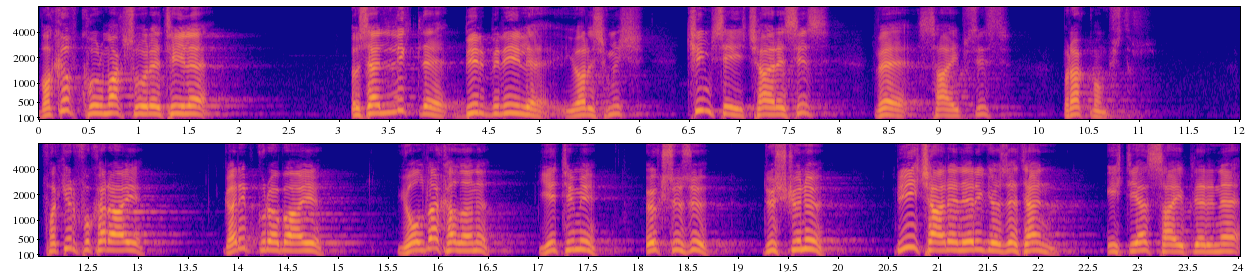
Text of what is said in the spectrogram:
vakıf kurmak suretiyle özellikle birbiriyle yarışmış, kimseyi çaresiz ve sahipsiz bırakmamıştır. Fakir fukarayı, garip kurabayı, yolda kalanı, yetimi, öksüzü, düşkünü, bir çareleri gözeten ihtiyaç sahiplerine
